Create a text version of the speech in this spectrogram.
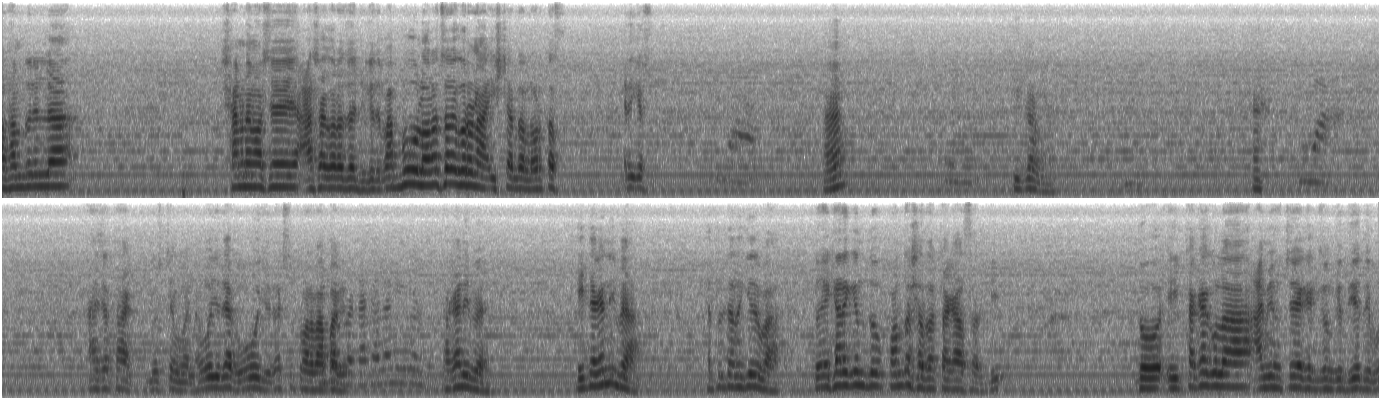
আলহামদুলিল্লাহ, সামনে মাসে আশা করা যায় ঢুকে দেবো আব্বু, লড়াচড়া করো না স্ট্যান্ডটা লড়তাস এদিকে হ্যাঁ? কি করব আচ্ছা থাক, বুঝতে পারলাম ওই যে দেখো, ওই যে দেখছ তোমার বাপাকে টাকা নিবে? এই টাকা নিবে? এত টাকা কি দেবা? তো এখানে কিন্তু পঞ্চাশ হাজার টাকা আছে আর কি। তো এই টাকাগুলা আমি হচ্ছে এক একজনকে দিয়ে দেবো।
